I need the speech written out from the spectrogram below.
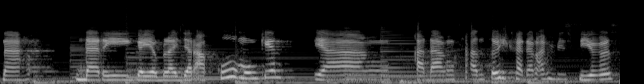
Nah dari gaya belajar aku mungkin yang kadang santuy, kadang ambisius.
